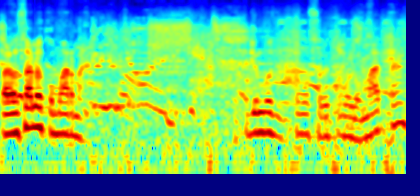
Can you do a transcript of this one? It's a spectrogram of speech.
para usarlo como arma. Vemos cómo se ve, cómo lo matan.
